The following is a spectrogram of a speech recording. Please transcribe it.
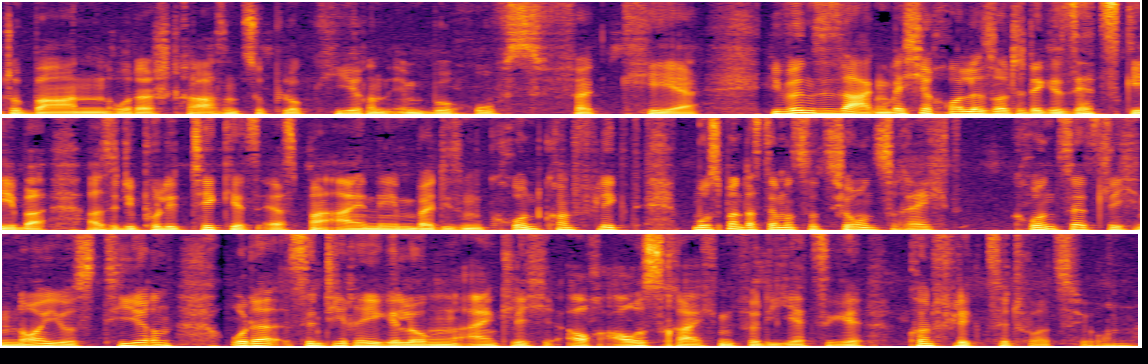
Autobahnen oder Straßen zu blockieren im Berufsverkehr. Wie würden Sie sagen, welche Rolle sollte der Gesetzgeber, also die Politik jetzt erstmal einnehmen bei diesem Grundkonflikt? Muss man das Demonstrationsrecht grundsätzlich neu justieren oder sind die Regelungen eigentlich auch ausreichend für die jetzige Konfliktsituation?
